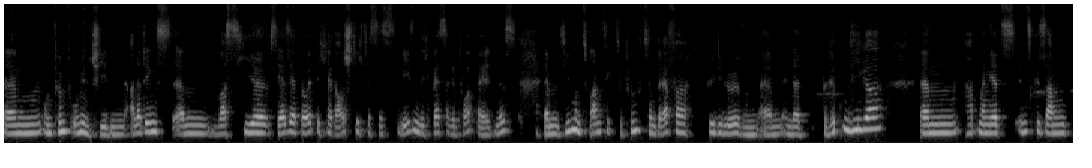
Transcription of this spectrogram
ähm, und fünf Unentschieden. Allerdings, ähm, was hier sehr, sehr deutlich heraussticht, ist das wesentlich bessere Torverhältnis. 27 zu 15 Treffer für die Löwen. in der dritten Liga ähm, hat man jetzt insgesamt,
